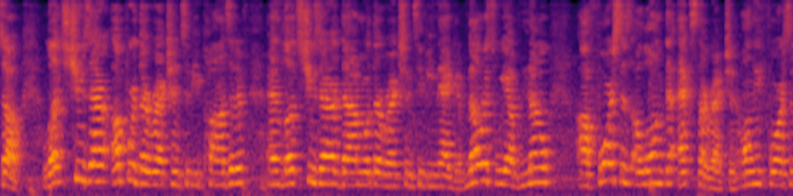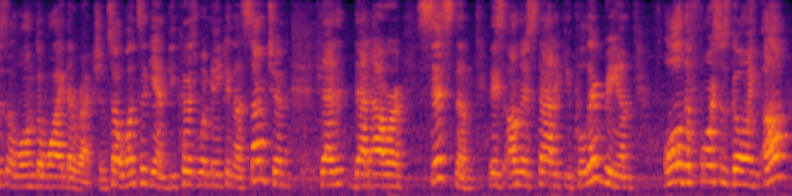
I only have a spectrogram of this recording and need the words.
So let's choose our upward direction to be positive and let's choose our downward direction to be negative. Notice we have no uh, forces along the x direction, only forces along the y direction. So once again, because we're making an assumption that, that our system is under static equilibrium, all the forces going up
